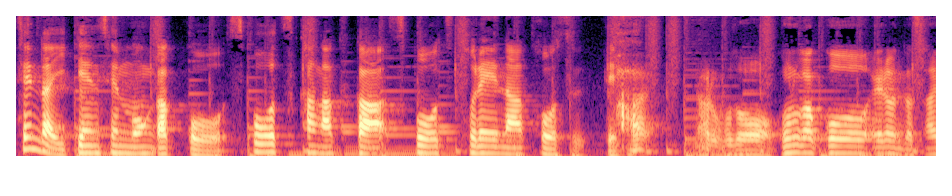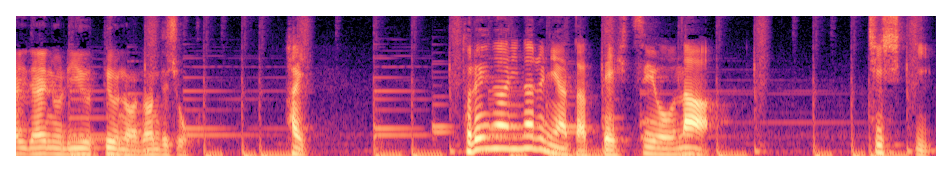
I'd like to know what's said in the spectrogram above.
仙台移転専門学校スポーツ科学科スポーツトレーナーコースです。はい、なるほど。この学校を選んだ最大の理由っていうのは何でしょうか？はい、トレーナーになるにあたって必要な知識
